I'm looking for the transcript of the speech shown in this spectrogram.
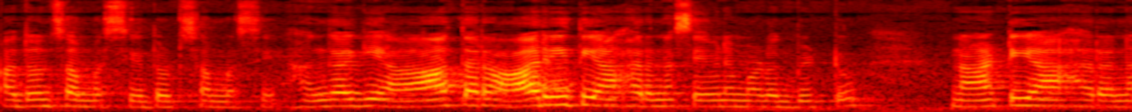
ಅದೊಂದು ಸಮಸ್ಯೆ, ದೊಡ್ಡ ಸಮಸ್ಯೆ. ಹಾಗಾಗಿ ಆ ಥರ, ಆ ರೀತಿ ಆಹಾರನ ಸೇವನೆ ಮಾಡೋದು ಬಿಟ್ಟು ನಾಟಿ ಆಹಾರನ,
